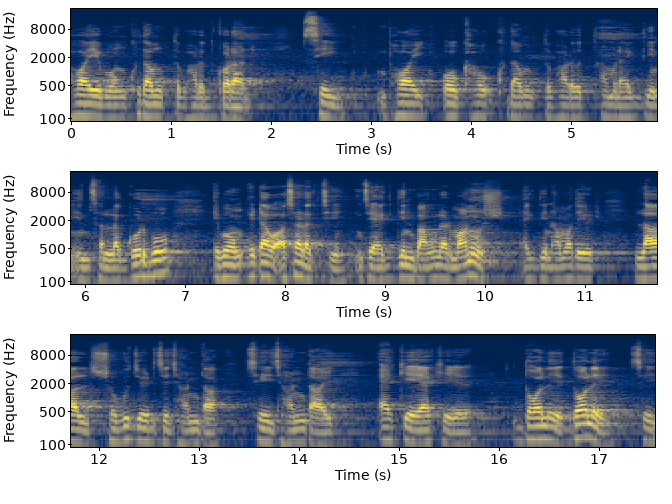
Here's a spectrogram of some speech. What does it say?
ভয় এবং ক্ষুধামুক্ত ভারত গড়ার সেই ভয় ও ক্ষুধামুক্ত ভারত আমরা একদিন ইনশাল্লাহ গড়ব এবং এটাও আশা রাখছি যে একদিন বাংলার মানুষ, একদিন আমাদের লাল সবুজের যে ঝান্ডা, সেই ঝান্ডায় একে একে দলে দলে সেই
